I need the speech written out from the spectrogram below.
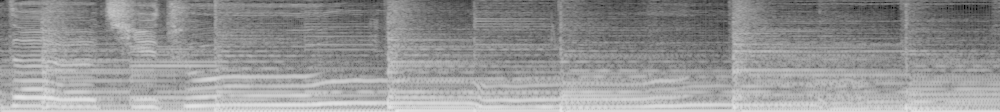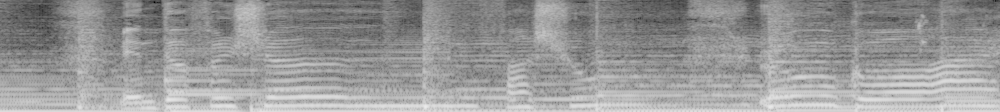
的企图，免得分身乏术。如果爱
